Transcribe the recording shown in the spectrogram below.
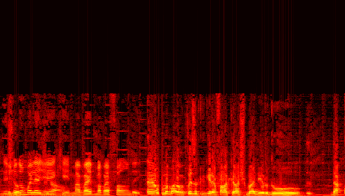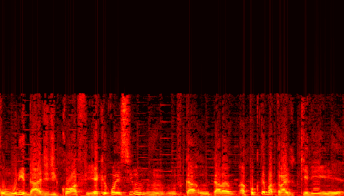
Deixa Legal. eu dar uma olhadinha Legal. aqui, mas vai, mas vai falando aí. É, uma, uma, coisa que eu queria falar que eu acho maneiro do, da comunidade de coffee é que eu conheci um, um, um, cara há pouco tempo atrás, que ele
